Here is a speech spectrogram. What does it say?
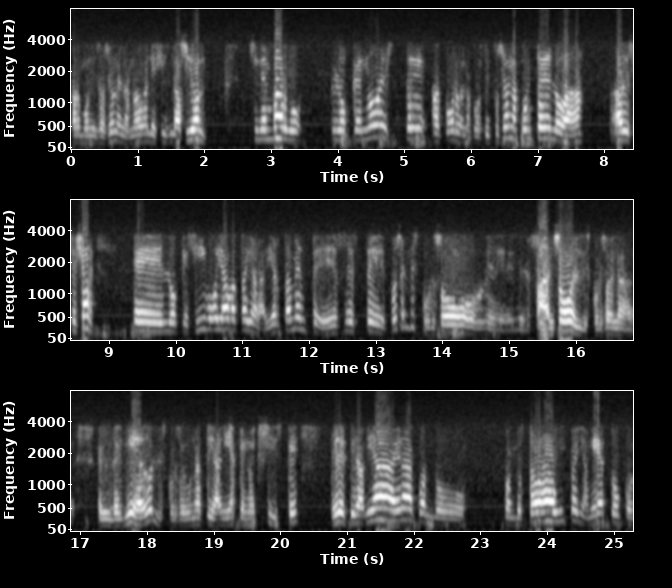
armonización, en la nueva legislación. Sin embargo, lo que no esté acorde a la Constitución, la Corte lo va a desechar. Eh, lo que sí voy a batallar abiertamente es este pues el discurso eh, falso, el discurso de la, el del miedo, el discurso de una tiranía que no existe. Mire, tiranía era cuando cuando estaba un Peña Nieto con,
